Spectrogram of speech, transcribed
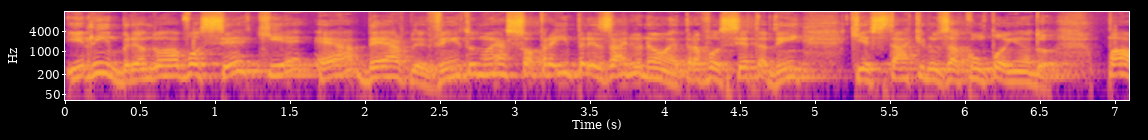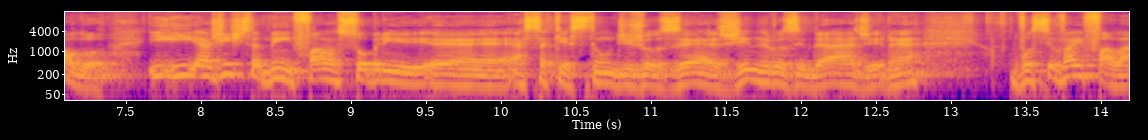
E lembrando a você que é aberto, o evento não é só para empresário, não, é para você também que está aqui nos acompanhando. Paulo, e, e a gente também fala sobre é, essa questão de José, generosidade, né? Você vai falar,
